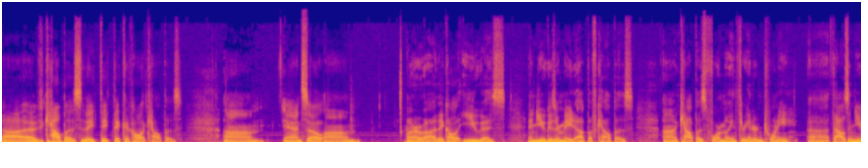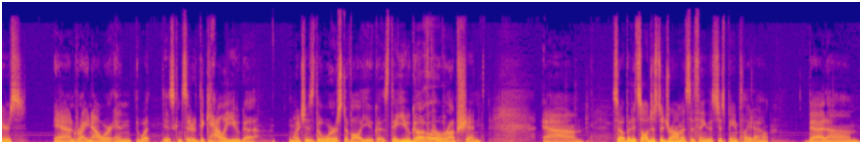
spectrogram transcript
Uh, kalpas, they, they they could call it kalpas, um, and so um, or uh, they call it yugas, and yugas are made up of kalpas. Uh, kalpas four million three hundred twenty uh, years, and right now we're in what is considered the Kali Yuga, which is the worst of all yugas, the yuga of Uh-oh. corruption. Um, so, but it's all just a drama. It's a thing that's just being played out that um,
